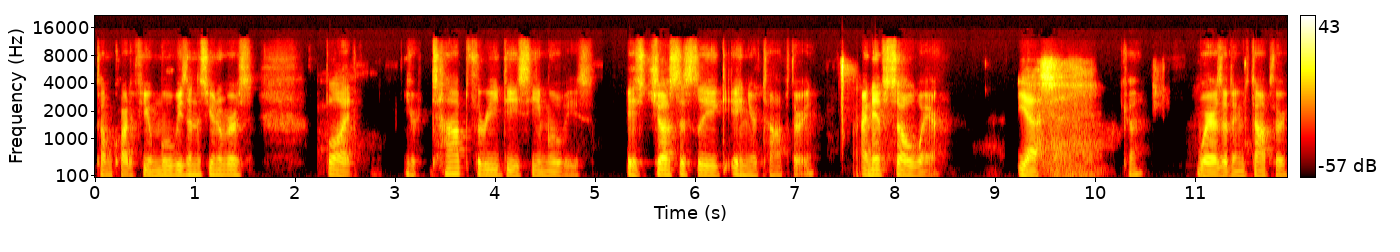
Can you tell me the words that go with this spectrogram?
become quite a few movies in this universe. But your top three DC movies is Justice League in your top three? And if so, where? Yes, Where is it in top three?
